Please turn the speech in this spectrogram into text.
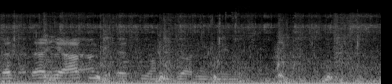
That's, that, yeah, I can get that. I'm in.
